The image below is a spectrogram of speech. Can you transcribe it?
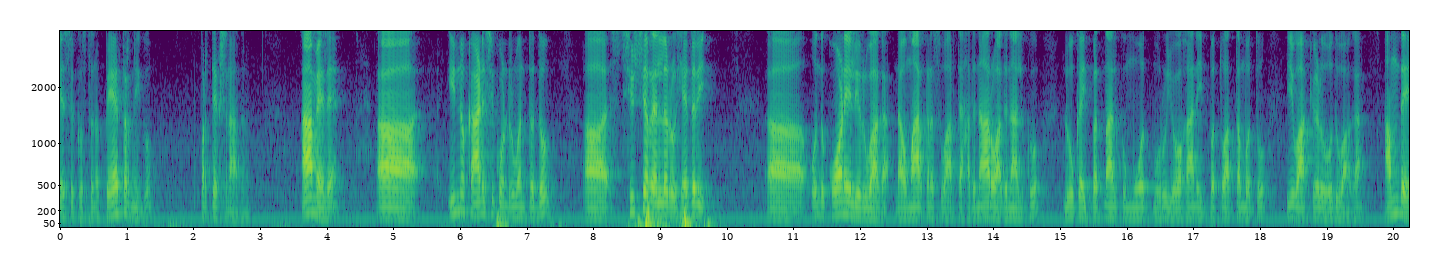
ಯೇಸು ಕ್ರಿಸ್ತನು ಪೇತ್ರನಿಗೂ ಪ್ರತ್ಯಕ್ಷನಾದನು. ಆಮೇಲೆ ಇನ್ನು ಕಾಣಿಸಿಕೊಂಡಿರುವಂಥದ್ದು ಶಿಷ್ಯರೆಲ್ಲರೂ ಹೆದರಿ ಒಂದು ಕೋಣೆಯಲ್ಲಿರುವಾಗ, ನಾವು ಮಾರ್ಕನ ಸ್ವಾರ್ಥ ಹದಿನಾರು, ಹದಿನಾಲ್ಕು, ಲೂಕ ಇಪ್ಪತ್ನಾಲ್ಕು ಮೂವತ್ತ್ಮೂರು ಯೋಹಾನ ಇಪ್ಪತ್ತು, ಹತ್ತೊಂಬತ್ತು ಈ ವಾಕ್ಯಗಳು ಓದುವಾಗ, ಅಂದೇ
